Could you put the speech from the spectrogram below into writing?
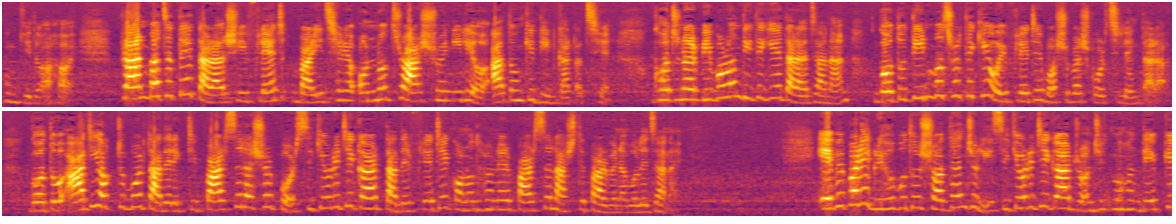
হুমকি দেওয়া হয়। প্রাণ বাঁচাতে তারা সেই ফ্ল্যাট, বাড়ি ছেড়ে অন্যত্র আশ্রয় নিলেও আতঙ্কে দিন কাটাচ্ছেন ঘটনার বিবরণ দিতে গিয়ে তারা জানান, গত তিন বছর থেকে ওই ফ্ল্যাটে বসবাস করছিলেন তারা। গত আটই অক্টোবর তাদের একটি পার্সেল আসার পর সিকিউরিটি গার্ড তাদের ফ্ল্যাটে কোনো ধরনের পার্সেল আসতে পারবে না বলে জানায়। এ ব্যাপারে গৃহবধূর শ্রদ্ধাঞ্জলি সিকিউরিটি গার্ড রঞ্জিত মোহন দেবকে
